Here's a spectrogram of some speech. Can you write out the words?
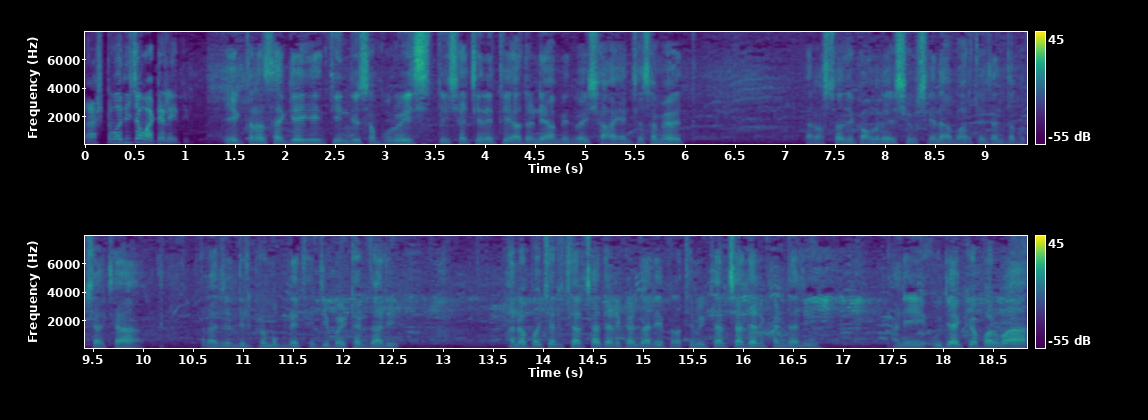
राष्ट्रवादीच्या वाट्याला येतील? एक तर असं आहे की तीन दिवसापूर्वीच देशाचे नेते आदरणीय अमितभाई शहा यांच्या समवेत राष्ट्रवादी काँग्रेस शिवसेना भारतीय जनता पक्षाच्या राज्यातील प्रमुख नेत्यांची बैठक झाली. अनौपचारिक चर्चा त्या ठिकाणी झाली प्राथमिक चर्चा त्या ठिकाणी झाली आणि उद्या किंवा परवा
